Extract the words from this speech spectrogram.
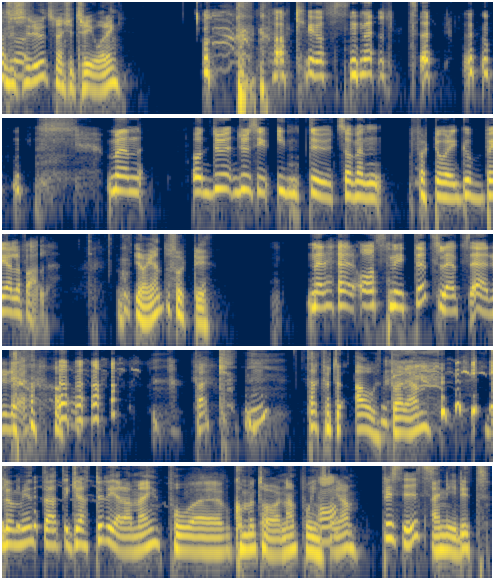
Alltså, ser ut som en 23-åring. Tack, vad snällt. Men och du, du ser ju inte ut som en 40-årig gubbe i alla fall. Jag är inte 40. När det här avsnittet släpps är du det. Tack. Mm. Tack för att du outar den. Glöm inte att gratulera mig på eh, kommentarerna på Instagram. Precis. I need it.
